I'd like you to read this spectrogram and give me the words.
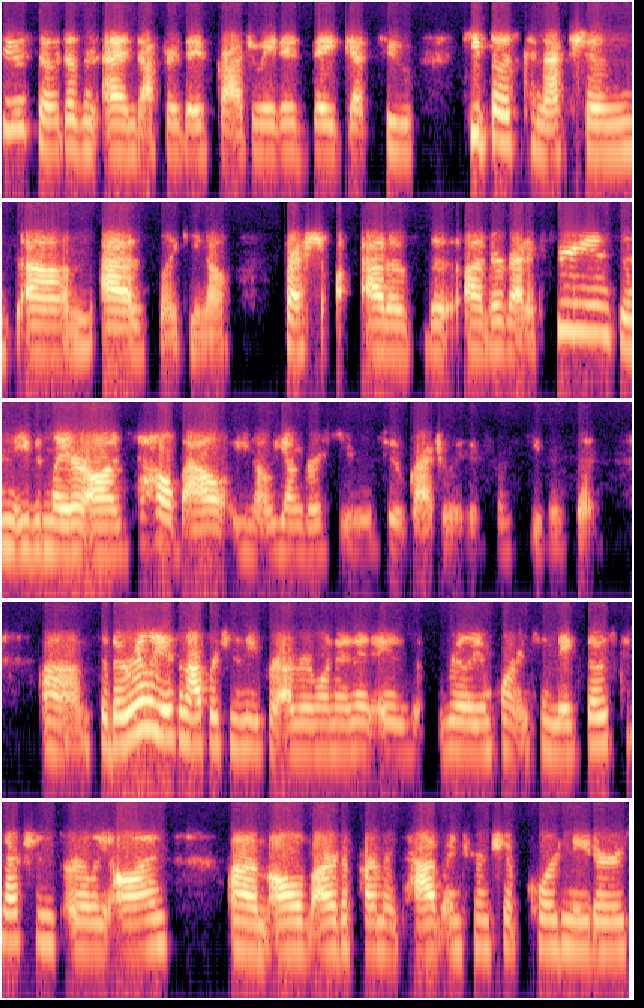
to. So it doesn't end after they've graduated. They get to keep those connections um, as like, you know, fresh out of the undergrad experience and even later on to help out, you know, younger students who have graduated from Stevenson. Um, so there really is an opportunity for everyone and it is really important to make those connections early on. Um, all of our departments have internship coordinators.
